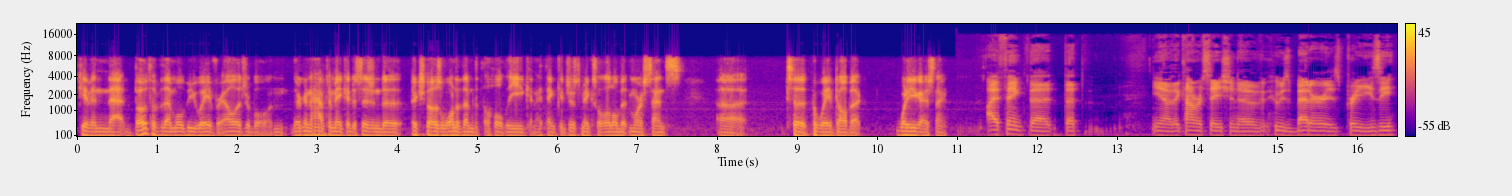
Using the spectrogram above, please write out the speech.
given that both of them will be waiver eligible, and they're going to have to make a decision to expose one of them to the whole league. And I think it just makes a little bit more sense uh, to, to waive Dahlbeck. What do you guys think? I think that that you know the conversation of who's better is pretty easy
